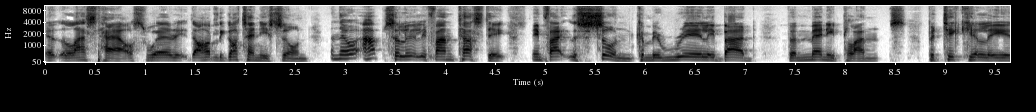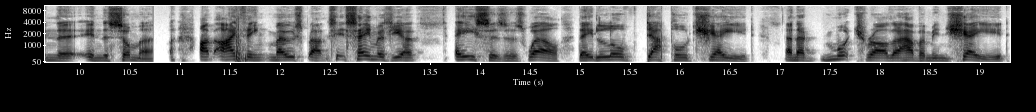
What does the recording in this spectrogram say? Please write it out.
at the last house where it hardly got any sun, and they were absolutely fantastic. In fact, the sun can be really bad for many plants, particularly in the in the summer. I, I think most plants, it's same as your aces as well. They love dappled shade, and I'd much rather have them in shade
